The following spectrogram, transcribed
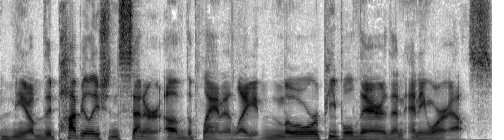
you know the population center of the planet. Like more people there than anywhere else.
